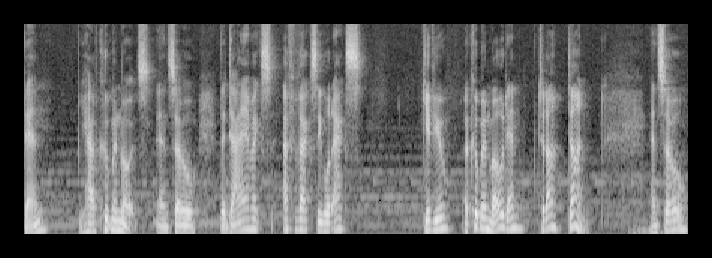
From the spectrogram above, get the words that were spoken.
then you have Koopman modes. And so the dynamics f of x equal to x give you a Koopman mode and ta-da, done. And so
